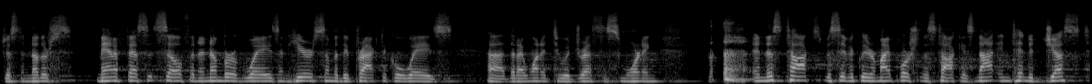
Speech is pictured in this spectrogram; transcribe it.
just another manifests itself in a number of ways. And here are some of the practical ways uh, that I wanted to address this morning. and this talk specifically, or my portion of this talk, is not intended just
